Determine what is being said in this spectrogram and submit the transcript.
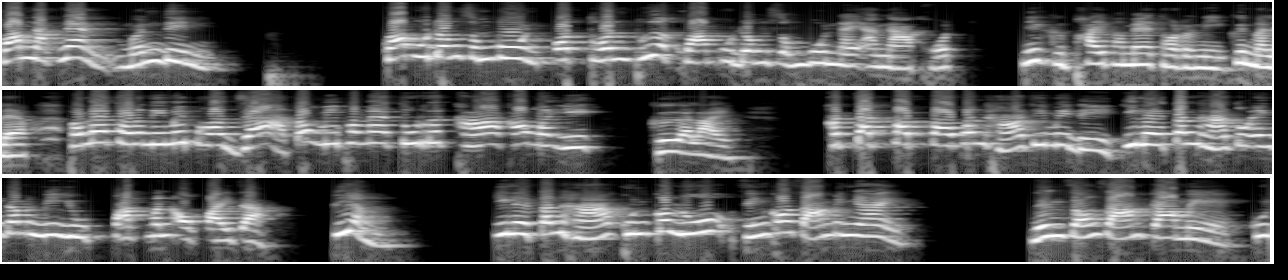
ความหนักแน่นเหมือนดิน ความอุดมสมบูรณ์ อดทนเพื่อความอุดมสมบูรณ์ในอนาคต นี่คือไพ่พระแม่ธรณีขึ้นมาแล้ว พระแม่ธรณีไม่พอจ้าต้องมีพระแม่ตุรคาเข้ามาอีก คืออะไร ขจัดปัดเป่าปัญหาที่ไม่ดี กิเลสตัณหาตัวเองถ้ามันมีอยู่ปัดมันออกไปจ้ะเพียงกิเลสตัณหาคุณก็รู้สินข้อสามเป็นไงหนึ่งสองสามกาเม คุณ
